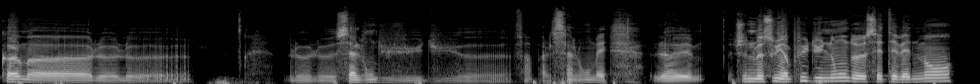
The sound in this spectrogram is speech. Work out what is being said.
comme le, le le le salon du du euh, enfin pas le salon mais le je ne me souviens plus du nom de cet événement.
